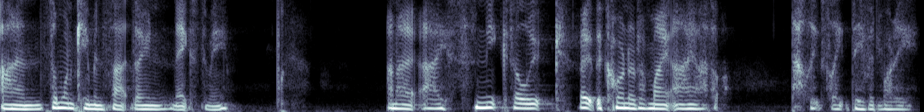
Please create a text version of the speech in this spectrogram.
and someone came and sat down next to me. And I, I sneaked a look out the corner of my eye, and I thought, that looks like David Murray.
